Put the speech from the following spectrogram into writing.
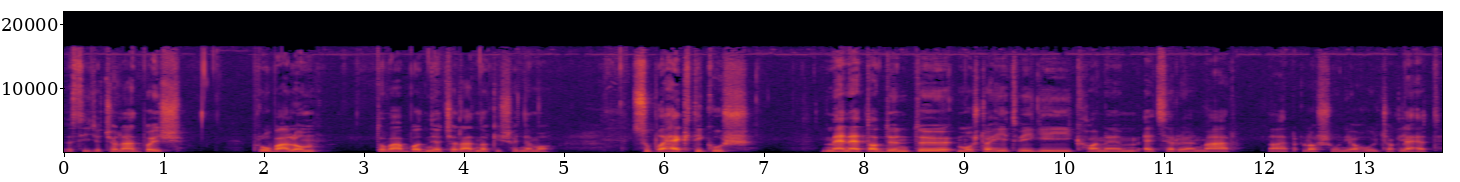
Ezt így a családba is próbálom továbbadni a családnak is, hogy nem a szuper hektikus menet a döntő most a hétvégéig, hanem egyszerűen már, már lassulni, ahol csak lehet.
